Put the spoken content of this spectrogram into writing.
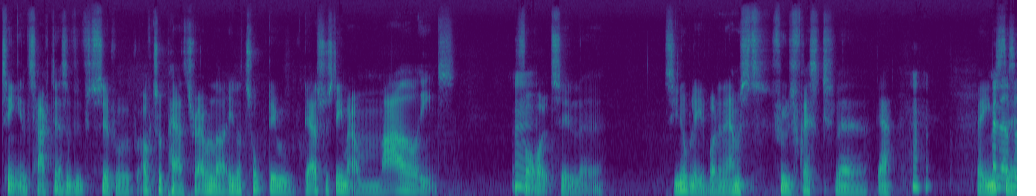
ting intakte. Altså hvis du ser på Octopath Traveler 1 og 2, det er jo, deres systemer er jo meget ens mm. i forhold til uh, Xenoblade, hvor det nærmest føles frisk hver, ja, hver eneste altså,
